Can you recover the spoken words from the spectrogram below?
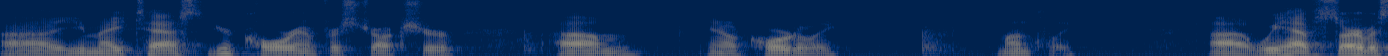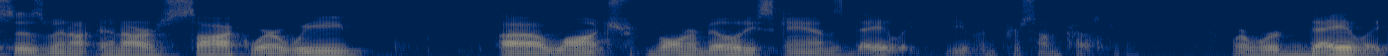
Uh, you may test your core infrastructure, um, you know, quarterly, monthly. Uh, we have services in our, in our SOC where we uh, launch vulnerability scans daily, even for some customers, where we're daily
